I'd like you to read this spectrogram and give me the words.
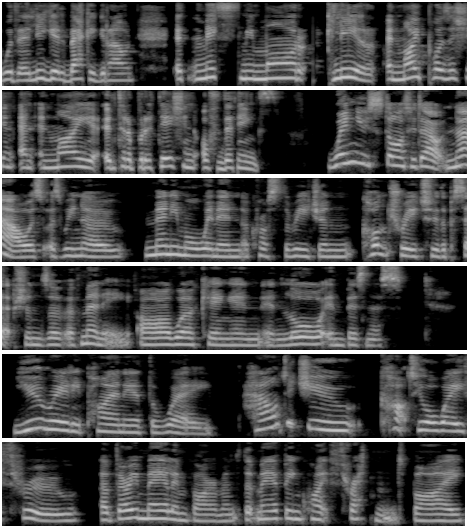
with a legal background it makes me more clear in my position and in my interpretation of the things when you started out now, as, as we know, many more women across the region, contrary to the perceptions of, of many, are working in, in law, in business. You really pioneered the way. How did you cut your way through a very male environment that may have been quite threatened by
